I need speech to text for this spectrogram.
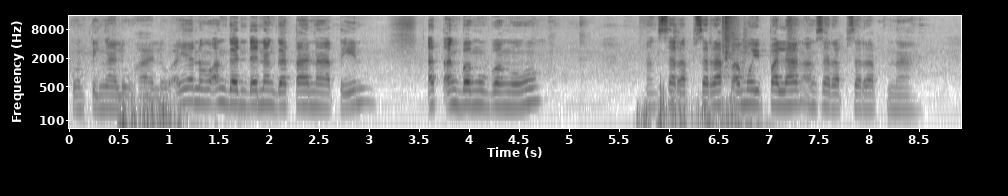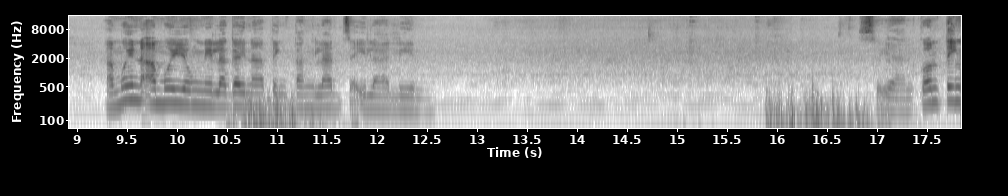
Konting halo-halo. Ayan o, ang ganda ng gata natin. At ang bango-bango. Ang sarap-sarap. Amoy pa lang, ang sarap-sarap na. Amoy na amoy yung nilagay nating tanglad sa ilalim. So yan, konting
